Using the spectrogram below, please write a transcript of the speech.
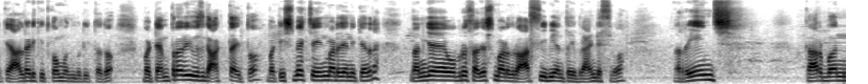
ಓಕೆ ಆಲ್ರೆಡಿ ಕಿತ್ಕೊಂಬಂದ್ಬಿಟ್ಟಿತ್ತು ಅದು. ಬಟ್ ಟೆಂಪ್ರರಿ ಯೂಸ್ಗೆ ಆಗ್ತಾಯಿತ್ತು ಬಟ್ ಇಷ್ಟು ಬೇಗ ಚೇಂಜ್ ಮಾಡೋದು ಏನಕ್ಕೆ ಅಂದರೆ, ನನಗೆ ಒಬ್ಬರು ಸಜೆಸ್ಟ್ ಮಾಡಿದ್ರು ಆರ್ ಸಿ ಬಿ ಅಂತ ಈ ಬ್ರ್ಯಾಂಡ್ ಹೆಸರು. ರೇಂಜ್ ಕಾರ್ಬನ್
